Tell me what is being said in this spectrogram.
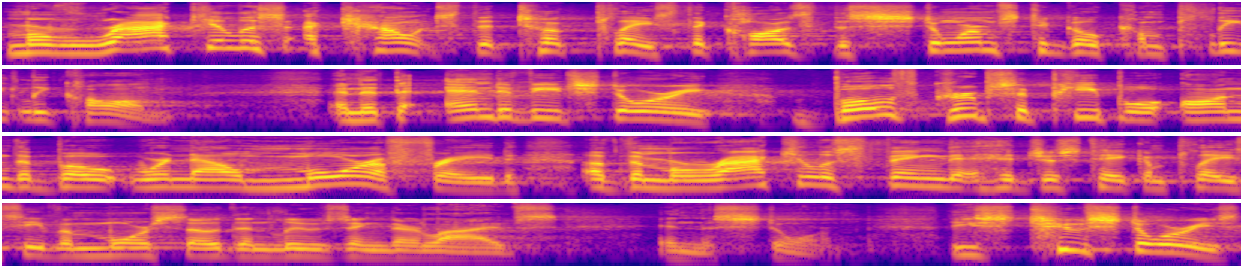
miraculous accounts that took place that caused the storms to go completely calm. And at the end of each story, both groups of people on the boat were now more afraid of the miraculous thing that had just taken place, even more so than losing their lives in the storm. These two stories,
